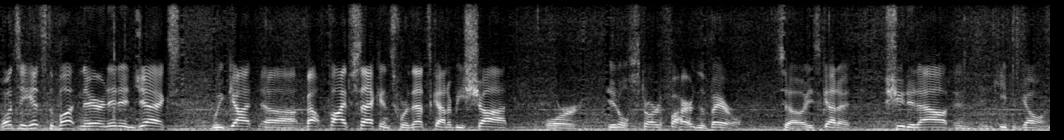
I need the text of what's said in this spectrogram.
Once he hits the button there and it injects, we've got uh, about five seconds where that's got to be shot or it'll start a fire in the barrel. So he's got to shoot it out and, and keep it going.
